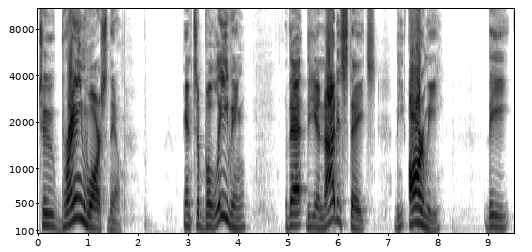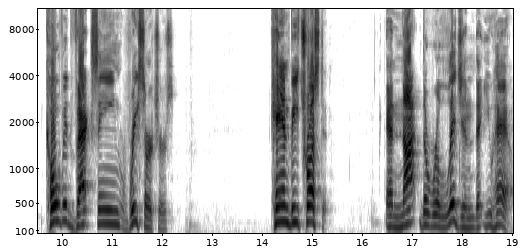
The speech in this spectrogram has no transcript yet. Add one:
to brainwash them into believing that the United States, the Army, the COVID vaccine researchers can be trusted and not the religion that you have.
